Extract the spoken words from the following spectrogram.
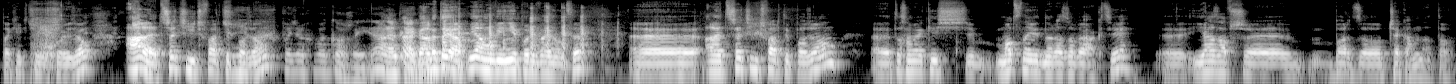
tak jak Cię powiedział, ale trzeci i czwarty poziom, Powiedział chyba gorzej. No, ale okej, tak, no. ale to ja, ja mówię nieporywające, e, ale trzeci i czwarty poziom e, to są jakieś mocne jednorazowe akcje. E, ja zawsze bardzo czekam na to.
